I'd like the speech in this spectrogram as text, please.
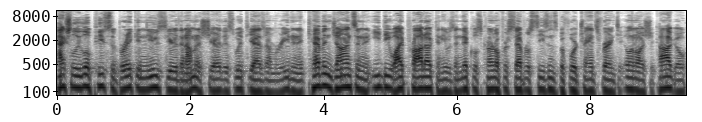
actually, little piece of breaking news here that I'm going to share this with you as I'm reading it. Kevin Johnson, an ED White product, and he was a Nicholls Colonel for several seasons before transferring to Illinois Chicago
